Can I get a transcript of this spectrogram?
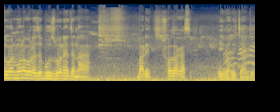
তোমার মনে করো যে বুঝব না যে না, বাড়ির সজাগ আছে। এই বাড়ির চান্সে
